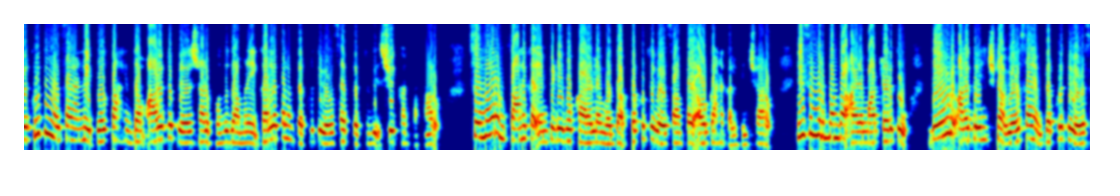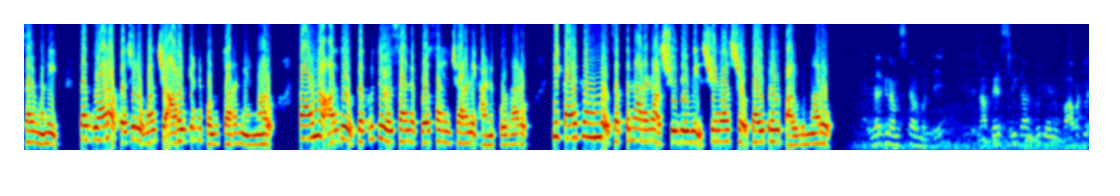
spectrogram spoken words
ప్రకృతి వ్యవసాయాన్ని ప్రోత్సహిద్దాం ఆరోగ్య ప్రయోజనాలు పొందుదామని గర్లపాలెం ప్రకృతి వ్యవసాయ ప్రతినిధి శ్రీకాంత్ అన్నారు. సోమవారం స్థానిక ఎంపీడీఓ కార్యాలయం వద్ద ప్రకృతి వ్యవసాయంపై అవగాహన కల్పించారు. ఈ సందర్భంగా ఆయన మాట్లాడుతూ దేవుడు అనుగ్రహించిన వ్యవసాయం ప్రకృతి వ్యవసాయం అని తద్వారా ప్రజలు మంచి ఆరోగ్యాన్ని పొందుతారని అన్నారు. కావున అందరూ ప్రకృతి వ్యవసాయాన్ని ప్రోత్సహించాలని ఆయన కోరారు. ఈ కార్యక్రమంలో సత్యనారాయణ శ్రీదేవి శ్రీనివాసరావు తదితరులు పాల్గొన్నారు. అందరికీ నమస్కారం అండి నా పేరు శ్రీకాంత్. నేను బాపట్ల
